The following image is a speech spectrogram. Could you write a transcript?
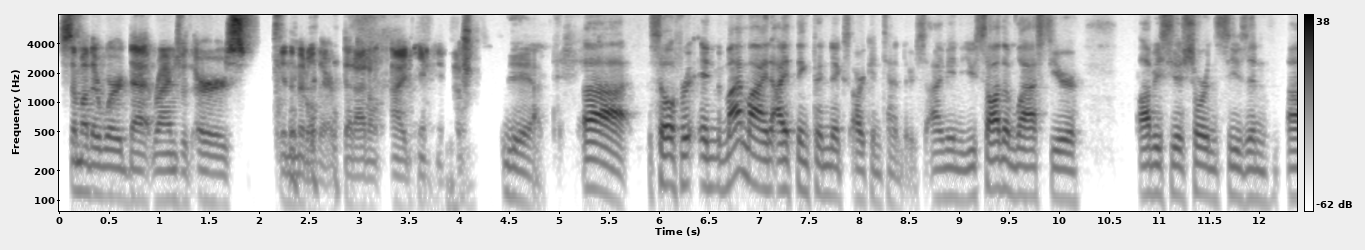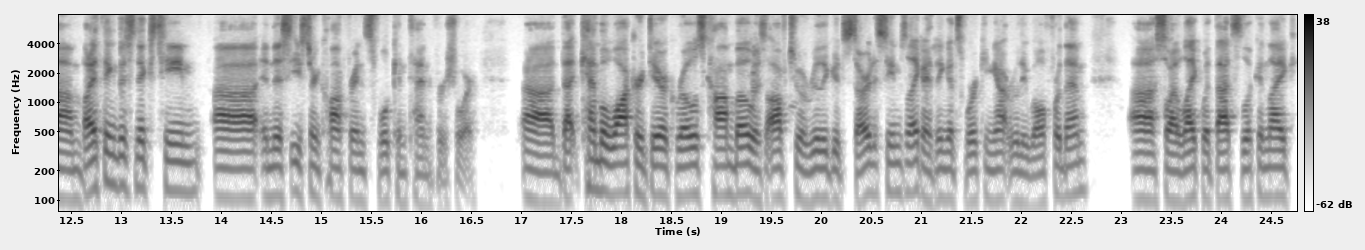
some other word that rhymes with ers in the middle there that I don't, I can't think of? Yeah. Uh, so for in my mind, I think the Knicks are contenders. I mean, you saw them last year obviously a shortened season. Um, but I think this Knicks team uh, in this Eastern Conference will contend for sure. Uh, that Kemba Walker Derrick Rose combo is off to a really good start. It seems like I think it's working out really well for them. Uh, so I like what that's looking like.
